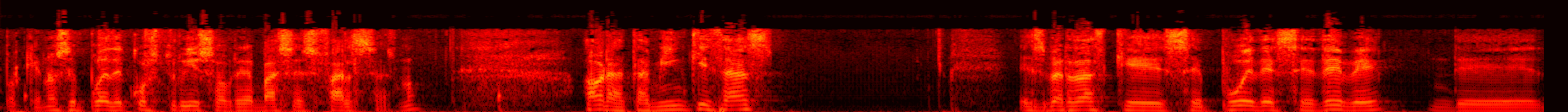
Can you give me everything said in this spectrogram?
porque no se puede construir sobre bases falsas, ¿no? Ahora, también quizás es verdad que se puede, se debe de,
